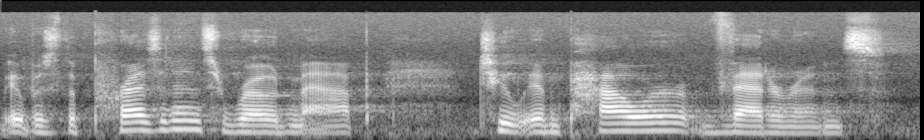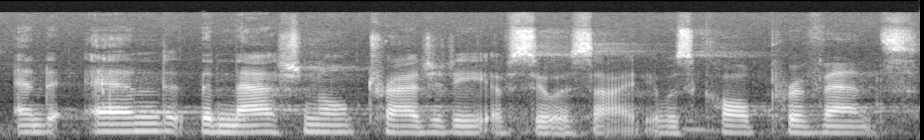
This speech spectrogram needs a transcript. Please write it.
it, was the President's Roadmap to Empower Veterans and End the National Tragedy of Suicide. It was called Prevents.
